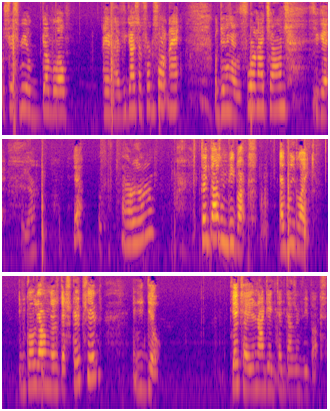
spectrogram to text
It's just be down below. And if you guys have fun Fortnite, we're doing a Fortnite challenge. If you get Yeah? Yeah. Okay. 10,000 V-Bucks every like. If you go down the description and you do. JK, you're not getting 10,000 V-Bucks.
